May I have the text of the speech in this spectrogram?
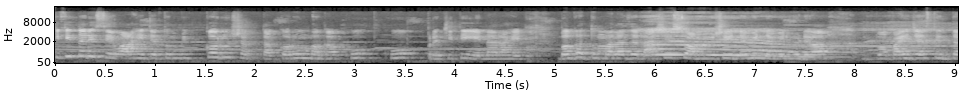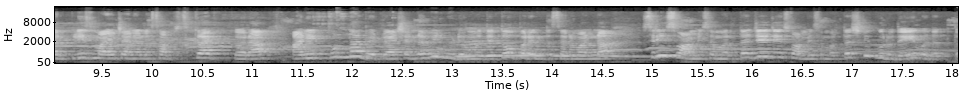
कितीतरी सेवा आहे त्या तुम्ही करू शकता. करून बघा खूप खूप प्रचिती येणार आहे. बघा तुम्हाला जर असे स्वामीविषयी नवीन नवीन पाहिजे असतील तर प्लीज माझ्या चॅनलला सबस्क्राईब करा. आणि पुन्हा भेटूया अशा नवीन व्हिडिओमध्ये तोपर्यंत सर्वांना श्री स्वामी समर्थ. जय जय स्वामी समर्थ. श्री गुरुदेव दत्त.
